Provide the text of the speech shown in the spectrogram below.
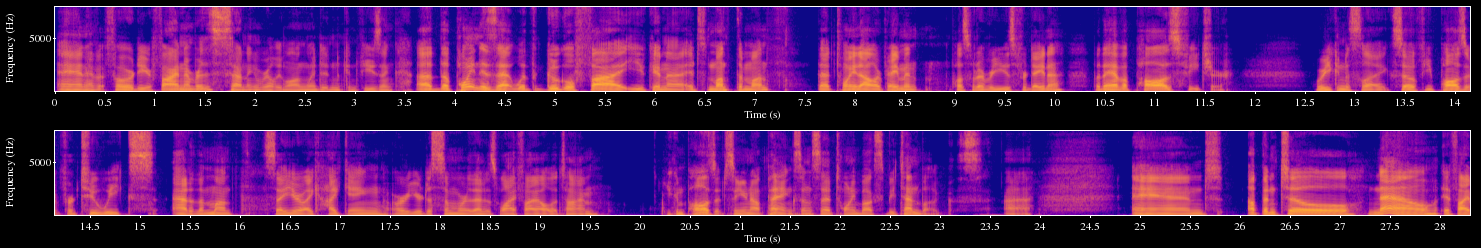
and have it forward to your Fi number. This is sounding really long-winded and confusing. Uh, the point is that with Google Fi, you can uh, it's month to month that twenty dollar payment plus whatever you use for data. But they have a pause feature where you can just like so if you pause it for two weeks out of the month, say you're like hiking or you're just somewhere that has Wi-Fi all the time, you can pause it so you're not paying. So instead of twenty bucks, it'd be ten bucks. Uh, and up until now, if I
